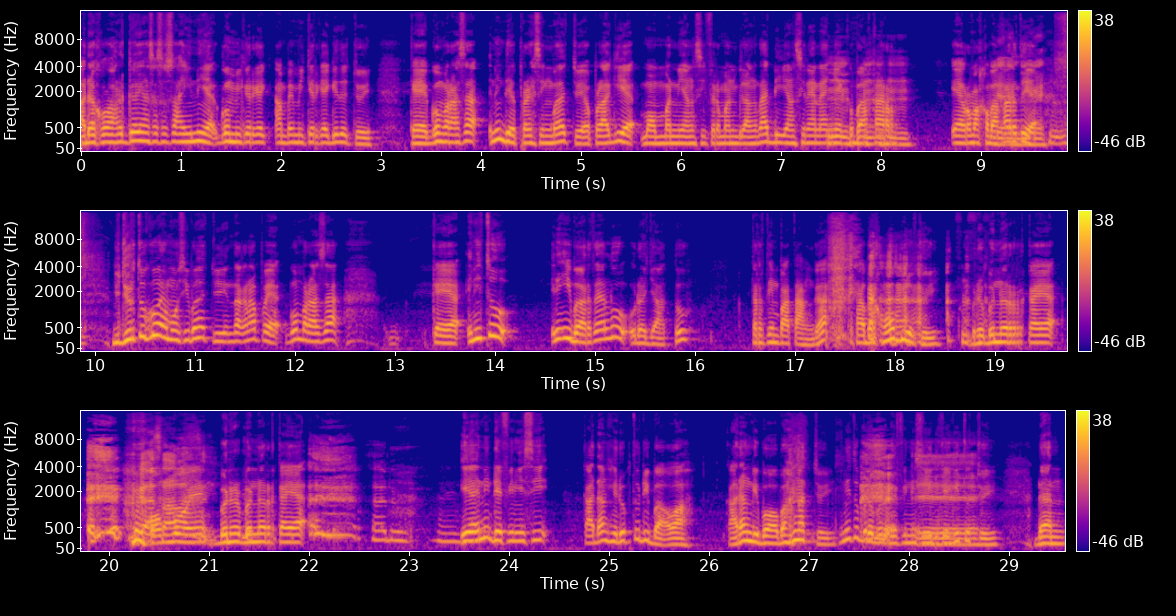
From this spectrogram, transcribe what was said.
ada keluarga yang sesusah ini ya? Gue mikir kayak sampai mikir kayak gitu cuy. Kayak gue merasa ini depressing banget cuy. Apalagi ya momen yang si Firman bilang tadi yang si neneknya kebakar yang rumah kebakar Iya, tuh ya endingnya. jujur tuh gue emosi banget cuy entah kenapa ya gue merasa kayak ini tuh ini ibaratnya lu udah jatuh tertimpa tangga ketabrak mobil cuy bener-bener kayak Combo salah. ya. bener-bener kayak Iya ini definisi kadang hidup tuh di bawah, kadang di bawah banget cuy. Ini tuh bener-bener definisi hidup kayak gitu cuy. Dan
